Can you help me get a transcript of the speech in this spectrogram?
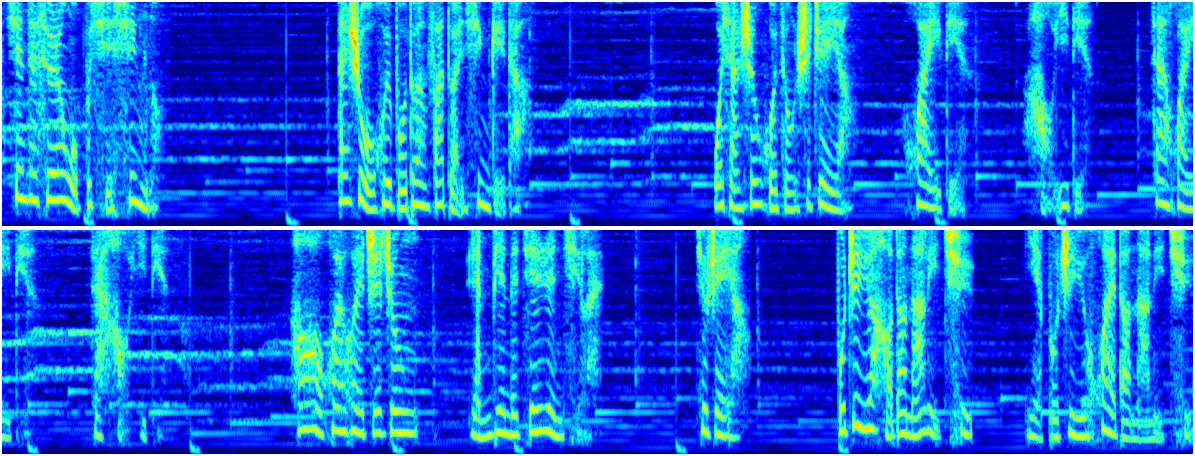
现在虽然我不写信了，但是我会不断发短信给他。我想生活总是这样，坏一点，好一点，再坏一点，再好一点。好好坏坏之中，人变得坚韧起来。就这样，不至于好到哪里去，也不至于坏到哪里去。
